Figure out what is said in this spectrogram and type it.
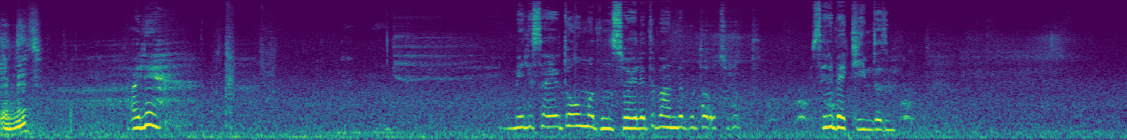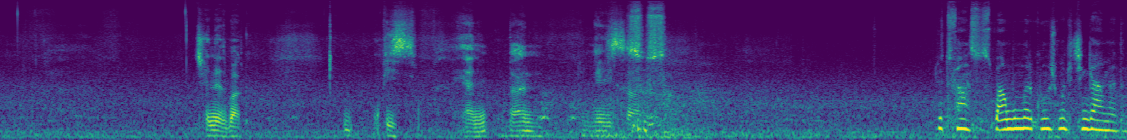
Cennet. Ali. Melisa evde olmadığını söyledi. Ben de burada oturup seni bekleyeyim dedim. Cennet bak. Biz yani ben Melisa. Sus. Lütfen sus. Ben bunları konuşmak için gelmedim.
